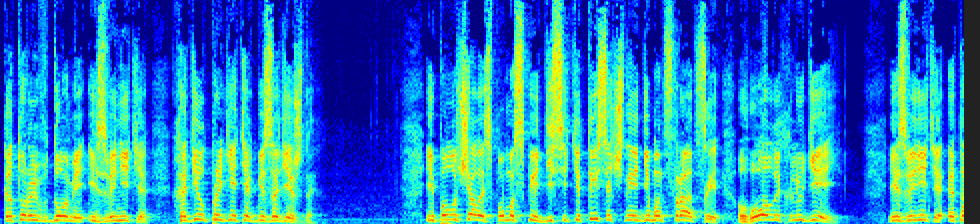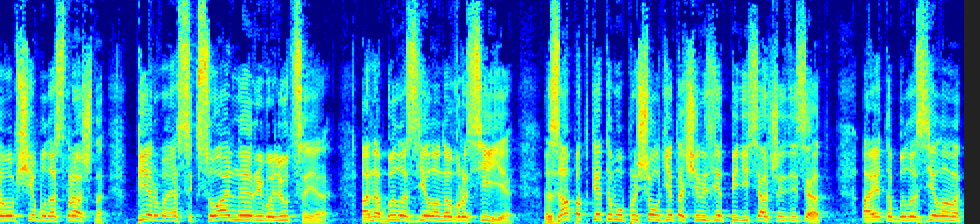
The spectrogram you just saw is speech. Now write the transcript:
который в доме, извините, ходил при детях без одежды. И получалось по Москве десятитысячные демонстрации голых людей. Извините, это вообще было страшно. Первая сексуальная революция, она была сделана в России. Запад к этому пришел где-то через лет 50-60. А это было сделано,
